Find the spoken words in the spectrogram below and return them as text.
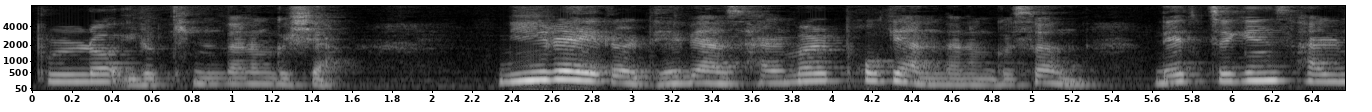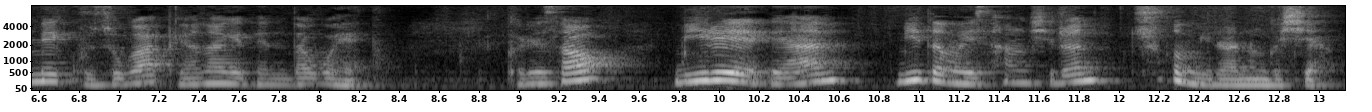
불러일으킨다는 것이야. 미래를 대비한 삶을 포기한다는 것은 내적인 삶의 구조가 변하게 된다고 해. 그래서 미래에 대한 믿음의 상실은 죽음이라는 것이야.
